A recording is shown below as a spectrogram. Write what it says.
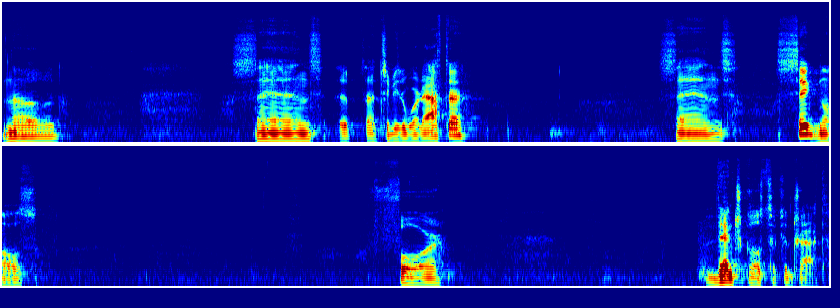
Node sends, oops, that should be the word after, sends signals for ventricles to contract.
